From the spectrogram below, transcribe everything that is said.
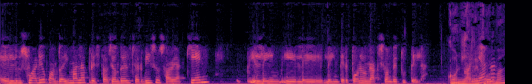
el usuario cuando hay mala prestación del servicio sabe a quién le, le, interpone una acción de tutela. ¿Con la reforma?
